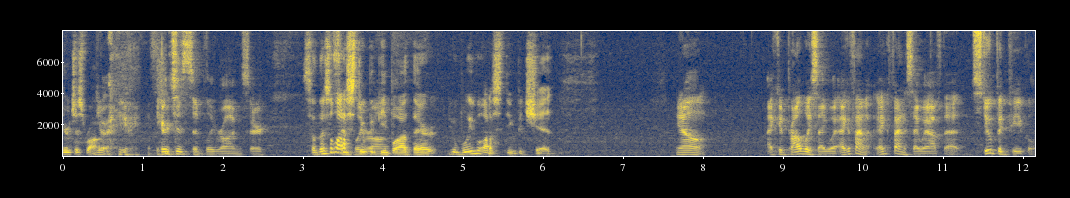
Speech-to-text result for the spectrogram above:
You're just wrong. You're, you're you're just simply wrong, sir. So there's a lot of stupid wrong. people out there who believe a lot of stupid shit. You know, I could probably segue. I could find I could find a segue off that. Stupid people.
